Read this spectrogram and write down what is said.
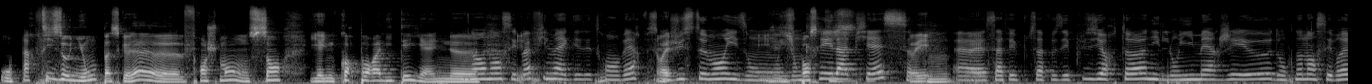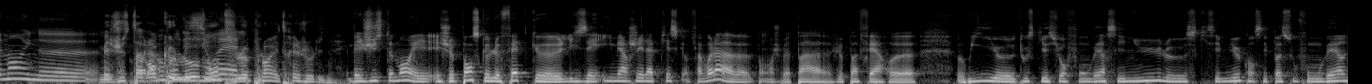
aux petits oignons parce que là euh, franchement on sent il y a une corporalité, il y a une euh, Non, non, c'est pas filmé avec des écrans en verre parce Ouais. que justement ils ont, Ils- ont créé la pièce. Oui. Euh, ça, fait, ça faisait plusieurs tonnes, ils l'ont immergé eux. Donc, non, non, c'est vraiment une. Mais juste Voilà. avant que l'eau monte, le plan est très joli. Ben justement, et, et je pense que le fait qu'ils aient immergé la pièce, enfin voilà, euh, bon, je vais pas, je vais pas faire, euh, oui, euh, tout ce qui est sur fond vert c'est nul, euh, ce qui c'est mieux quand c'est pas sous fond vert,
